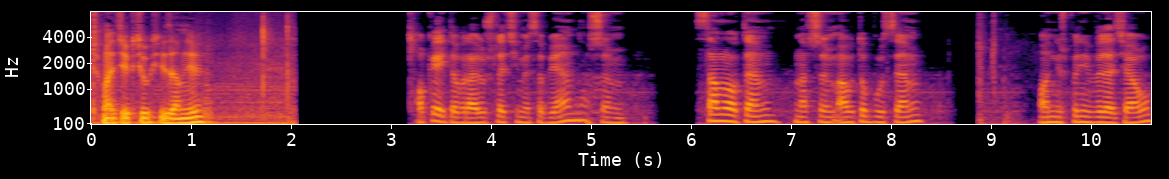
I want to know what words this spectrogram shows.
Trzymajcie kciuki za mnie. Okej, dobra, już lecimy sobie naszym samolotem, naszym autobusem. On już pewnie wyleciał.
